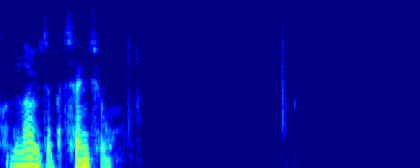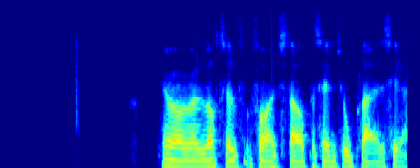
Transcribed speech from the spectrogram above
got loads of potential. There are a lot of five star potential players here,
